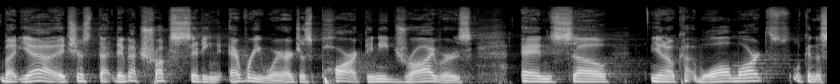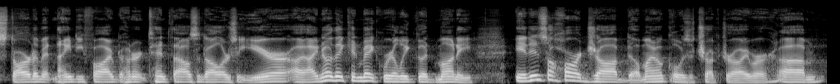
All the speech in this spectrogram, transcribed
but yeah, it's just that they've got trucks sitting everywhere, just parked. They need drivers. And so, you know, Walmart's looking to start them at ninety-five to one hundred ten thousand dollars a year. I know they can make really good money. It is a hard job, though. My uncle was a truck driver. Um,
